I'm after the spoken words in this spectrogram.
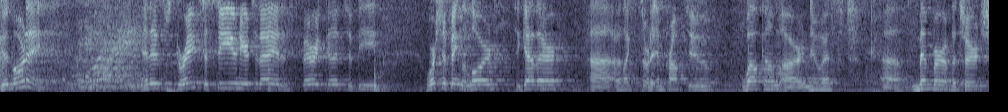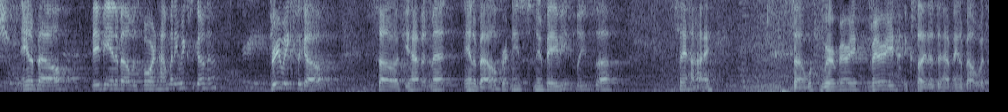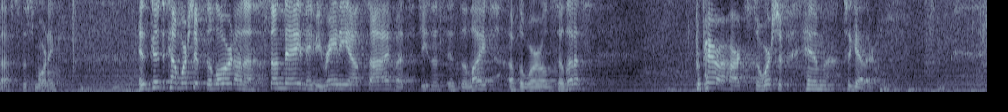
Good morning. It is great to see you here today. It is very good to be worshiping the Lord together. Uh, I would like to sort of impromptu welcome our newest uh, member of the church, Annabelle. Baby Annabelle was born how many weeks ago now? Three. Three weeks ago. So if you haven't met Annabelle, Brittany's new baby, please uh, say hi. So we're very, very excited to have Annabelle with us this morning. It's good to come worship the Lord on a Sunday. It may be rainy outside, but Jesus is the light of the world. So let us prepare our hearts to worship Him together.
